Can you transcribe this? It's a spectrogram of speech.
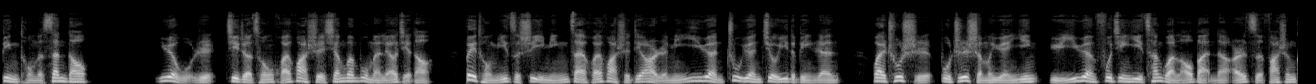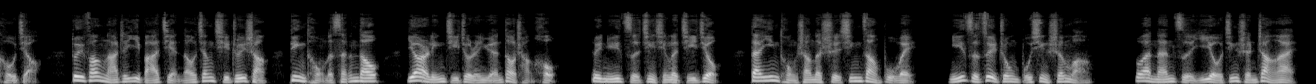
并捅了三刀。一月五日，记者从怀化市相关部门了解到，被捅女子是一名在怀化市第二人民医院住院就医的病人，外出时不知什么原因与医院附近一餐馆老板的儿子发生口角，对方拿着一把剪刀将其追上，并捅了三刀。一二零急救人员到场后，对女子进行了急救，但因捅伤的是心脏部位，女子最终不幸身亡。作案男子已有精神障碍。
